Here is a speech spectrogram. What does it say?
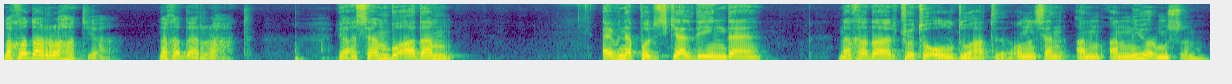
Ne kadar rahat ya. Ne kadar rahat. Ya sen bu adam evine polis geldiğinde ne kadar kötü olduğu onu sen an, anlıyor musun?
